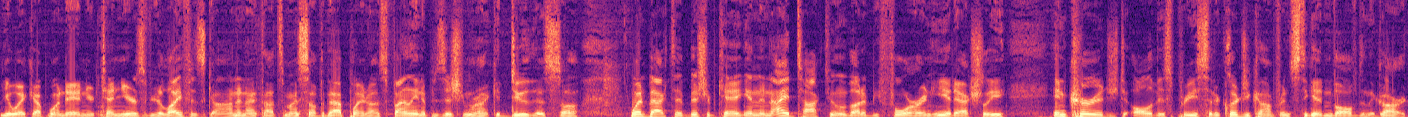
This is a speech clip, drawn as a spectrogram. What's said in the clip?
you wake up one day and your 10 years of your life is gone and i thought to myself at that point i was finally in a position where i could do this so went back to bishop kagan and i had talked to him about it before and he had actually encouraged all of his priests at a clergy conference to get involved in the guard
